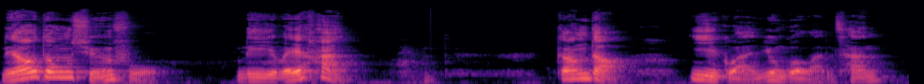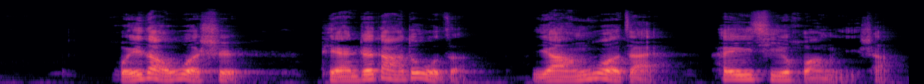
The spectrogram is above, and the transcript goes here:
辽东巡抚李维汉。刚到驿馆用过晚餐，回到卧室，腆着大肚子，仰卧在黑漆黄椅上，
